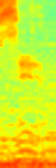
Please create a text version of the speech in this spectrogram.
Soul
